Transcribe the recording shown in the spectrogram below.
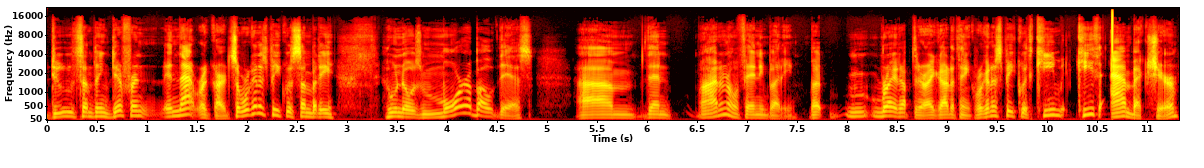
do something different in that regard? So we're going to speak with somebody who knows more about this um, than I don't know if anybody, but right up there, I got to think. We're going to speak with Keith Ambachtsheer,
